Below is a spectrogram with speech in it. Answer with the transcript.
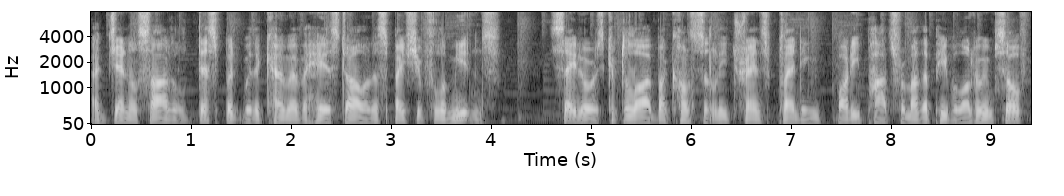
a genocidal despot with a comb over hairstyle and a spaceship full of mutants. Sador is kept alive by constantly transplanting body parts from other people onto himself,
